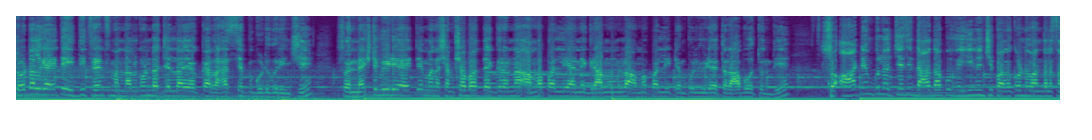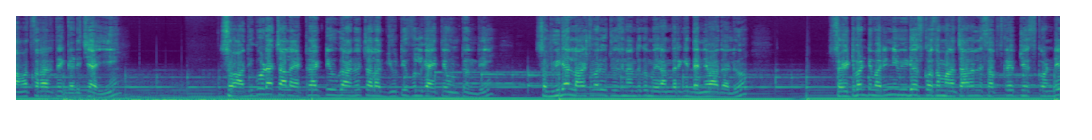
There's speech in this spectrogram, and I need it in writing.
టోటల్గా అయితే ఇది ఫ్రెండ్స్ మన నల్గొండ జిల్లా యొక్క రహస్యపు గుడి గురించి. సో నెక్స్ట్ వీడియో అయితే మన శంషాబాద్ దగ్గర ఉన్న అమ్మపల్లి అనే గ్రామంలో అమ్మపల్లి టెంపుల్ వీడియో అయితే రాబోతుంది. సో ఆ టెంపుల్ వచ్చేసి దాదాపు వెయ్యి నుంచి పదకొండు వందల సంవత్సరాలు అయితే గడిచాయి. సో అది కూడా చాలా అట్రాక్టివ్ గాను చాలా బ్యూటిఫుల్గా అయితే ఉంటుంది. సో వీడియో లాస్ట్ వరకు చూసినందుకు మీరందరికీ ధన్యవాదాలు. సో ఇటువంటి మరిన్ని వీడియోస్ కోసం మన ఛానల్ని సబ్స్క్రైబ్ చేసుకోండి.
